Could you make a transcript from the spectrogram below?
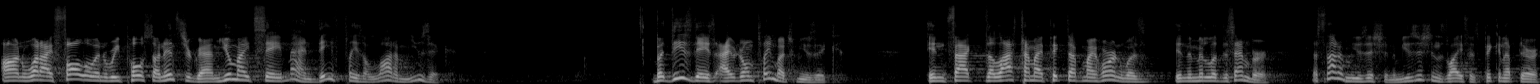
on what I follow and repost on Instagram, you might say, man, Dave plays a lot of music. But these days, I don't play much music. In fact, the last time I picked up my horn was in the middle of December. That's not a musician. A musician's life is picking up their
